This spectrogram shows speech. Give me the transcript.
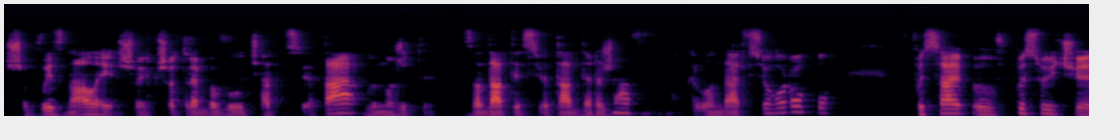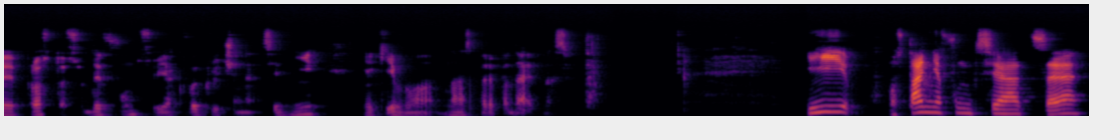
щоб ви знали, що якщо треба вилучати свята, ви можете задати свята державні на календар всього року, вписуючи просто сюди функцію, як виключені ці дні, які в нас перепадають на свята. І остання функція це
